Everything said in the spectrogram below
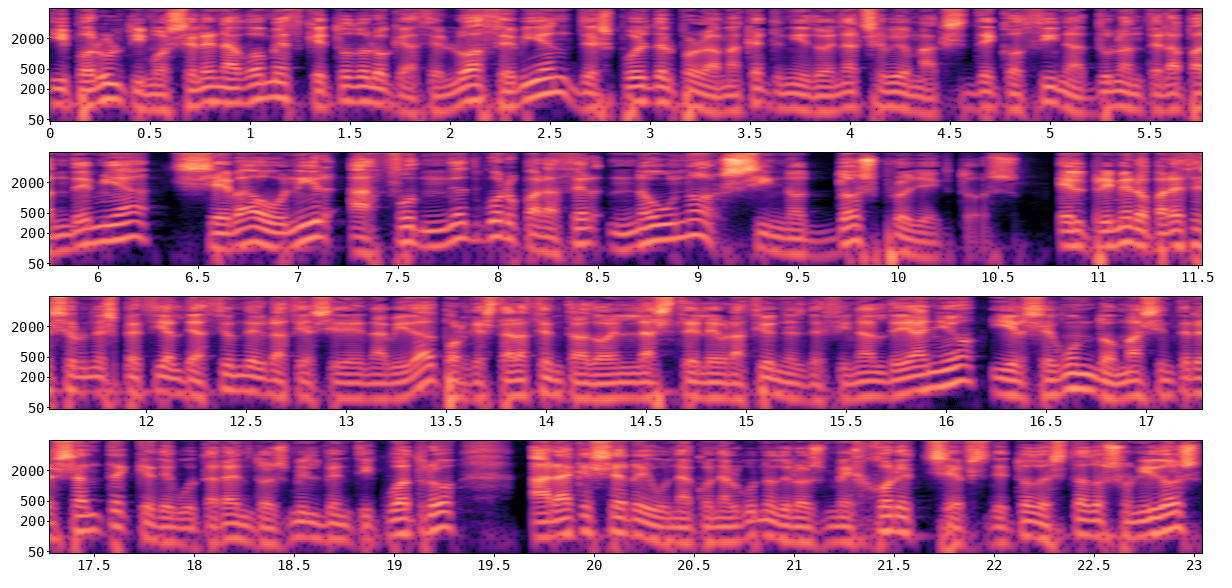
Y por último, Selena Gómez, que todo lo que hace lo hace bien, después del programa que ha tenido en HBO Max de cocina durante la pandemia, se va a unir a Food Network para hacer no uno, sino dos proyectos. El primero parece ser un especial de acción de gracias y de Navidad, porque estará centrado en las celebraciones de final de año, y el segundo, más interesante, que debutará en 2024, hará que se reúna con alguno de los mejores chefs de todo Estados Unidos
